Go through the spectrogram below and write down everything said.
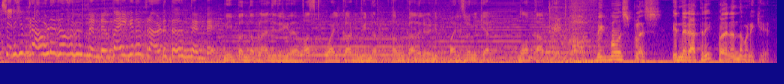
ശരിക്കും പ്രൗഡ് തോന്നുന്നുണ്ട്. ഭയങ്കര പ്രൗഡ് തോന്നുന്നുണ്ട്. നീ ഇപ്പം എന്താ പ്ലാൻ ചെയ്തിരിക്കുന്നത് ഫസ്റ്റ് വൈൽഡ് കാർഡ് വിന്നർ നമുക്ക് അതിനുവേണ്ടി പരിശ്രമിക്കാം. നോക്കാം. ബിഗ് ബോസ് പ്ലസ് ഇന്ന് രാത്രി പതിനൊന്ന് മണിക്ക്.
